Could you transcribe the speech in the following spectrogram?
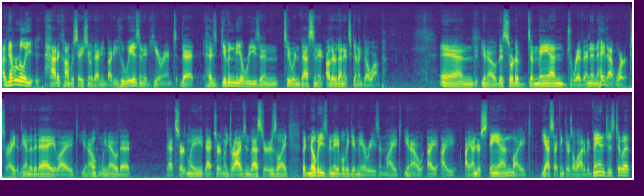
I've never really had a conversation with anybody who is an adherent that has given me a reason to invest in it other than it's going to go up. And, you know, this sort of demand driven, and hey, that works, right? At the end of the day, like, you know, we know that that certainly that certainly drives investors like but nobody's been able to give me a reason like you know I, I i understand like yes i think there's a lot of advantages to it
